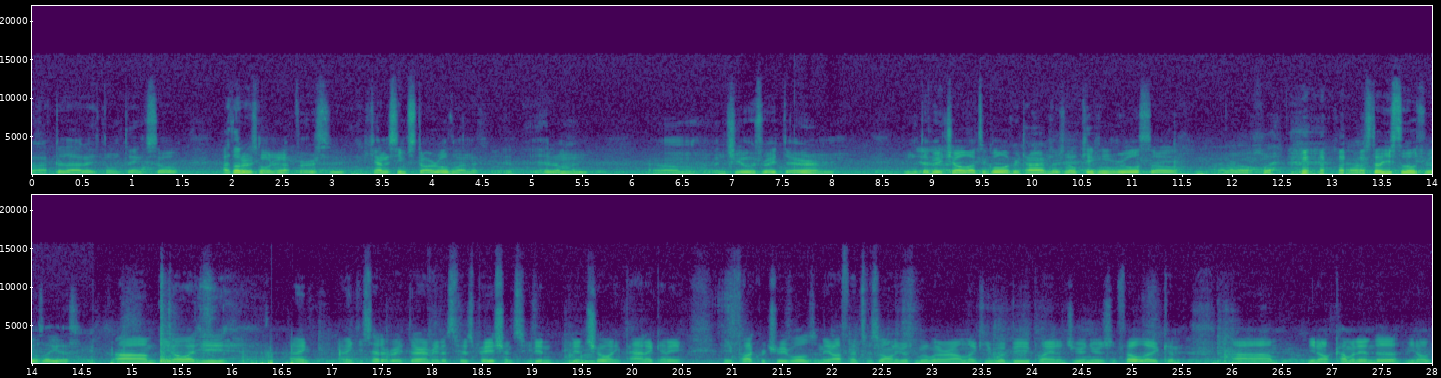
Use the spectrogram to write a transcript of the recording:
after that. I don't think so. I thought it was going in at first. He kind of seemed startled when it, it hit him, and um, and Gio was right there. And in the WHL, that's a goal every time. There's no kicking rule, so I don't know. I'm still used to those rules, I guess. Um, you know what he, I think I think you said it right there. I mean, it's his patience. He didn't he didn't show any panic, any any puck retrievals in the offensive zone. He was moving around like he would be playing in juniors. It felt like, and um, you know, coming into you know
